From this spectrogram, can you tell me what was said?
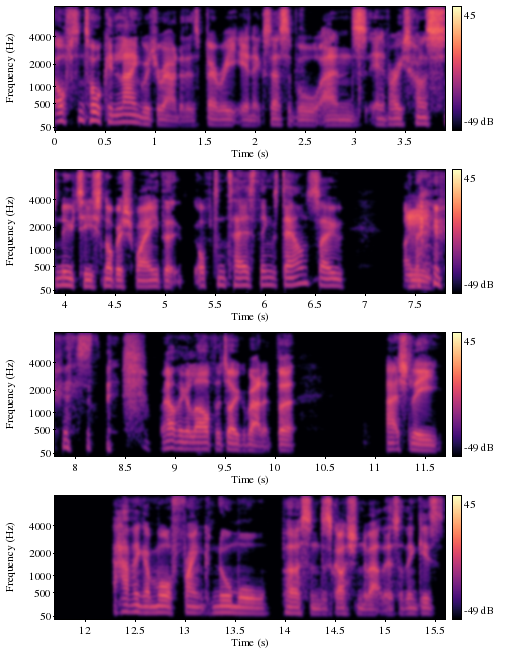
often talking language around it that's very inaccessible and in a very kind of snooty, snobbish way that often tears things down. So I know we're having a laugh, a joke about it, but actually having a more frank, normal person discussion about this, I think is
